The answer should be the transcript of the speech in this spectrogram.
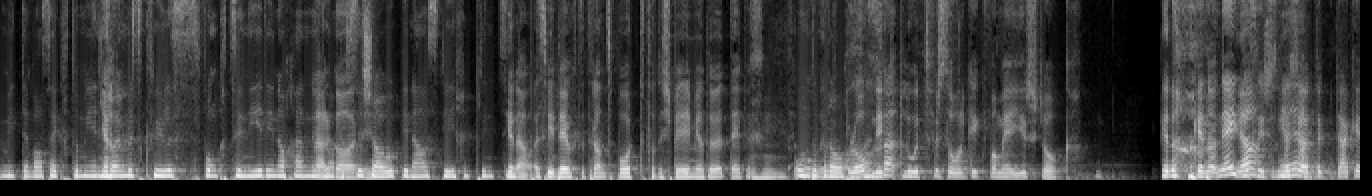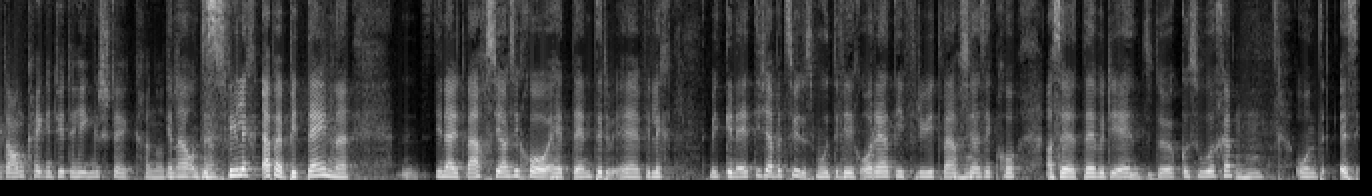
mit der Vasektomie, ja. ich habe immer das Gefühl, es funktioniert nachher nicht mehr, aber es ist auch genau das gleiche Prinzip. Genau, es wird einfach der Transport von der Spermien dort einfach mhm. unterbrochen. Nicht die Blutversorgung vom Eierstock. Genau. genau. Nein, das ist, es ja, muss ja, der, der Gedanke irgendwie dahinter stecken. Oder? Genau, und das ist vielleicht, eben bei denen, die nach die Wechseljahre kommen, hat dann der, äh, vielleicht mit genetisch eben zu, dass die Mutter vielleicht auch relativ früh in die Wechseljahre mhm. kommt. Also, dann würde ich eher den Döko suchen. Mhm. Und es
